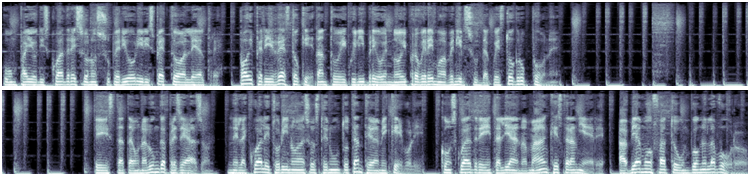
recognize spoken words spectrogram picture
Un paio di squadre sono superiori rispetto alle altre, poi per il resto che tanto equilibrio e noi proveremo a venir su da questo gruppone. È stata una lunga pre-season, nella quale Torino ha sostenuto tante amichevoli, con squadre italiane ma anche straniere, abbiamo fatto un buon lavoro,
